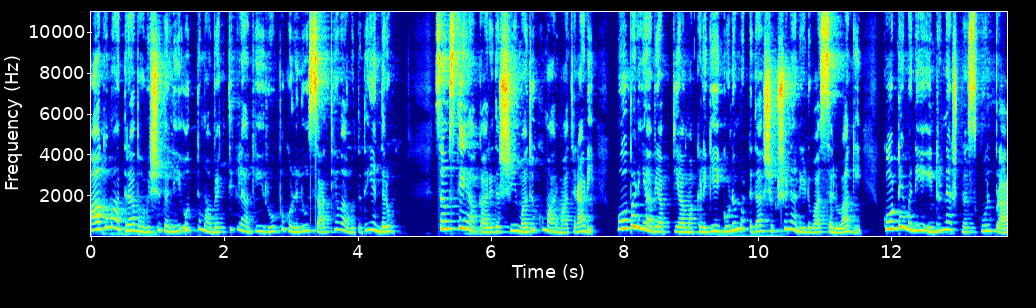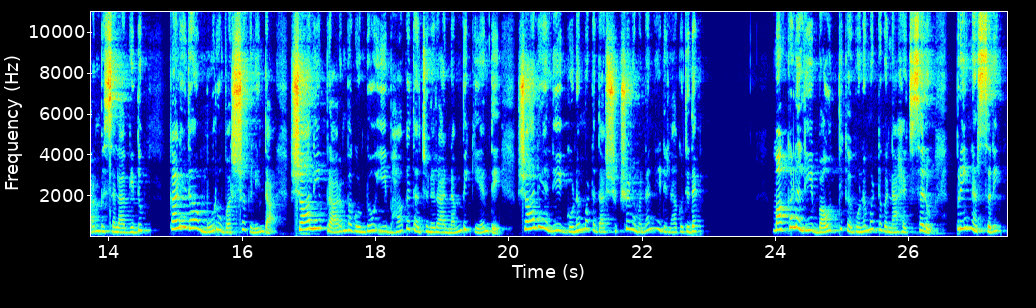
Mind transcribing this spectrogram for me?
ಆಗ ಮಾತ್ರ ಭವಿಷ್ಯದಲ್ಲಿ ಉತ್ತಮ ವ್ಯಕ್ತಿಗಳಾಗಿ ರೂಪುಗೊಳ್ಳಲು ಸಾಧ್ಯವಾಗುತ್ತದೆ ಎಂದರು. ಸಂಸ್ಥೆಯ ಕಾರ್ಯದರ್ಶಿ ಮಧುಕುಮಾರ್ ಮಾತನಾಡಿ, ಹೋಬಳಿಯ ವ್ಯಾಪ್ತಿಯ ಮಕ್ಕಳಿಗೆ ಗುಣಮಟ್ಟದ ಶಿಕ್ಷಣ ನೀಡುವ ಸಲುವಾಗಿ ಕೋಟೆಮನೆ ಇಂಟರ್ನ್ಯಾಷನಲ್ ಸ್ಕೂಲ್ ಪ್ರಾರಂಭಿಸಲಾಗಿದ್ದು ಕಳೆದ ಮೂರು ವರ್ಷಗಳಿಂದ ಶಾಲೆ ಪ್ರಾರಂಭಗೊಂಡು ಈ ಭಾಗದ ಜನರ ನಂಬಿಕೆಯಂತೆ ಶಾಲೆಯಲ್ಲಿ ಗುಣಮಟ್ಟದ ಶಿಕ್ಷಣವನ್ನು ನೀಡಲಾಗುತ್ತಿದೆ. ಮಕ್ಕಳಲ್ಲಿ ಬೌದ್ಧಿಕ ಗುಣಮಟ್ಟವನ್ನು ಹೆಚ್ಚಿಸಲು ಪ್ರೀ ನರ್ಸರಿ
